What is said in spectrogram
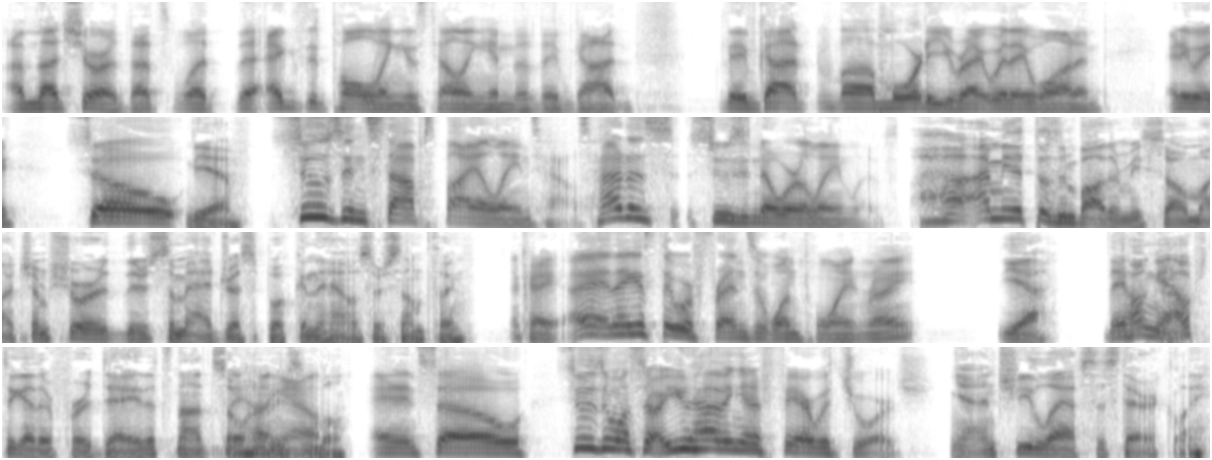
I'm not sure. That's what the exit polling is telling him that they've got they've got uh, Morty right where they want him. Anyway, so Yeah. Susan stops by Elaine's house. How does Susan know where Elaine lives? Uh, I mean, it doesn't bother me so much. I'm sure there's some address book in the house or something. Okay, I, and I guess they were friends at one point, right? Yeah, they hung out together for a day. That's not so unreasonable. out, and so Susan wants to. Are you having an affair with George? Yeah, and she laughs hysterically.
